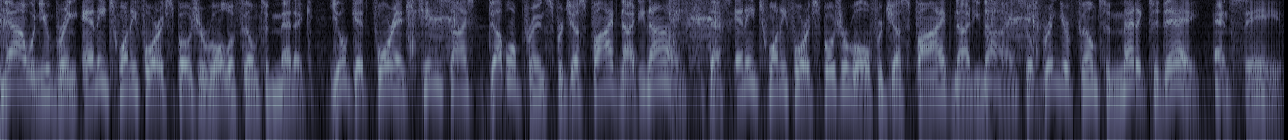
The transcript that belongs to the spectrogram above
Now, when you bring any 24 exposure roll of film to Medic, you'll get 4-inch king-size double prints for just $5.99. That's any 24 exposure roll for just $5.99. So bring your film to Medic today and save.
